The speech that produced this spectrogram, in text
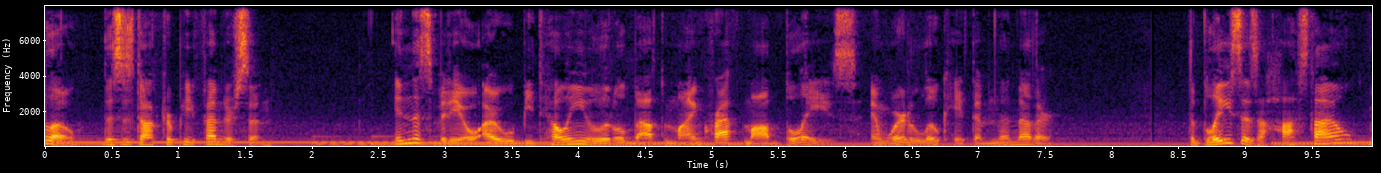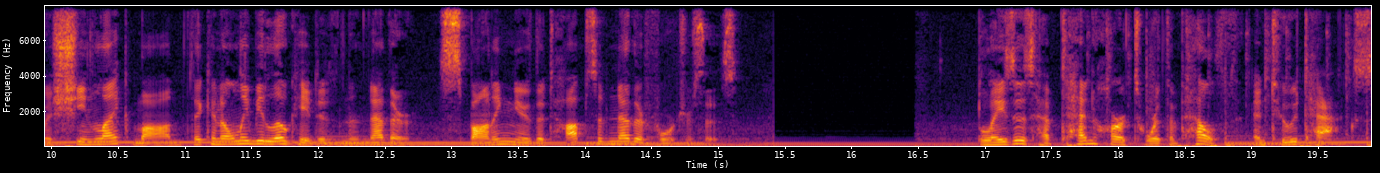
Hello, this is Dr. P. Fenderson. In this video, I will be telling you a little about the Minecraft mob Blaze and where to locate them in the Nether. The Blaze is a hostile, machine-like mob that can only be located in the Nether, spawning near the tops of Nether fortresses. Blazes have 10 hearts worth of health and 2 attacks,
